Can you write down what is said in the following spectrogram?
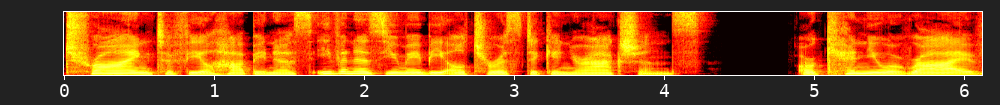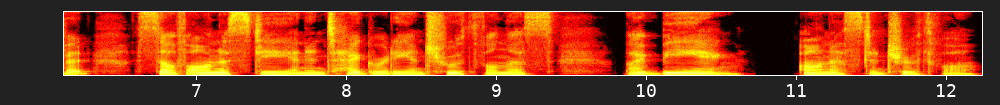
trying to feel happiness even as you may be altruistic in your actions? Or can you arrive at self honesty and integrity and truthfulness by being honest and truthful?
